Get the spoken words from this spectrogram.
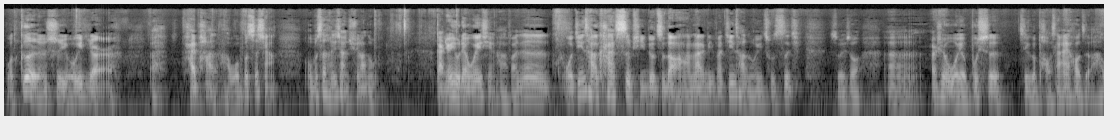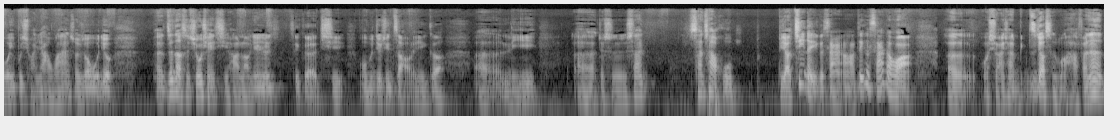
我个人是有一点儿害怕的哈。我不是想，我不是很想去那种，感觉有点危险哈。反正我经常看视频都知道哈，那个地方经常容易出事情。所以说，呃，而且我又不是这个跑山爱好者哈，我也不喜欢压弯，所以说我就，呃，真的是休闲骑哈，老年人这个骑，我们就去找了一个呃离呃就是山三岔湖比较近的一个山啊。这个山的话，呃，我想一想名字叫什么哈，反正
